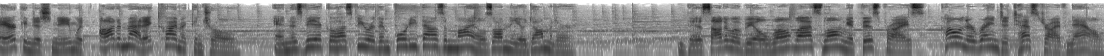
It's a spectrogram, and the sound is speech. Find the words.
air conditioning with automatic climate control, and this vehicle has fewer than 40,000 miles on the odometer. This automobile won't last long at this price. Call and arrange a test drive now.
